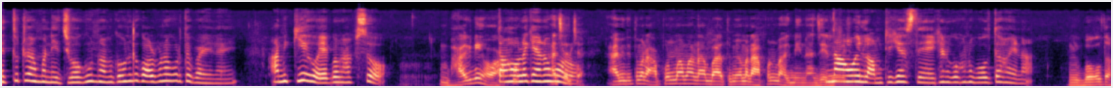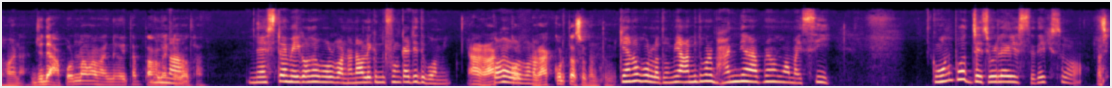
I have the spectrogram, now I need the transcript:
এতটা মানে জঘন্য আমি কখনো তো কল্পনা করতে পারি নাই। আমি কি হই একবার ভাবছ? ভাগ্নি হওয়া তাহলে কেন আচ্ছা বলো? আচ্ছা আমি তো তোমার আপন মামা না বা তুমি আমার আপন ভাগ্নি না যে না হইলাম ঠিক আছে এখানে কখনো বলতে হয় না। বলতে হয় না। যদি আপন মামা ভাগ্নি হইতাম তাহলে একটা কথা। নেক্সট টাইম এই কথা বলব না নাহলে কিন্তু ফোন কাটিয়ে দেবো আমি। আর রাগ কথা বলব না। রাগ করতেছো কেন তুমি? কেন বলল তুমি? আমি তোমার আর আপনি আমার মামাই সি কোন পর্যায়ে চলে দেখছ? আচ্ছা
